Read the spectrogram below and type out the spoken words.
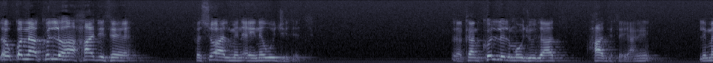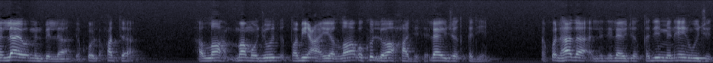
لو قلنا كلها حادثة فالسؤال من أين وجدت؟ إذا كان كل الموجودات حادثة يعني لمن لا يؤمن بالله يقول حتى الله ما موجود الطبيعة هي الله وكلها حادثة لا يوجد قديم. نقول هذا الذي لا يوجد قديم من أين وجد؟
